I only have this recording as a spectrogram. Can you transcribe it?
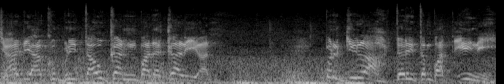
Jadi aku beritahukan pada kalian, pergilah dari tempat ini,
